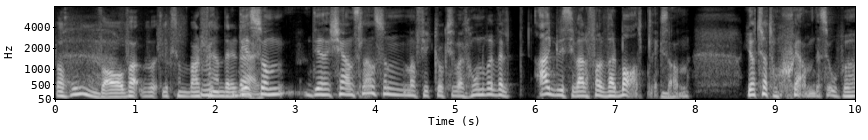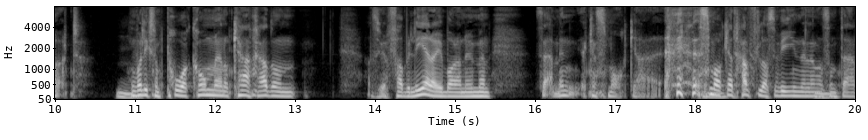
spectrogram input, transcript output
vad hon var och vad, liksom, varför mm, hände det, det där? Som, det känslan som man fick också var att hon var väldigt aggressiv, i alla fall verbalt. Liksom. Mm. Jag tror att hon skämdes oerhört. Mm. Hon var liksom påkommen och kanske hade hon, alltså jag fabulerar ju bara nu, men så här, men jag kan smaka, smaka ett halvt vin eller något mm. sånt där.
